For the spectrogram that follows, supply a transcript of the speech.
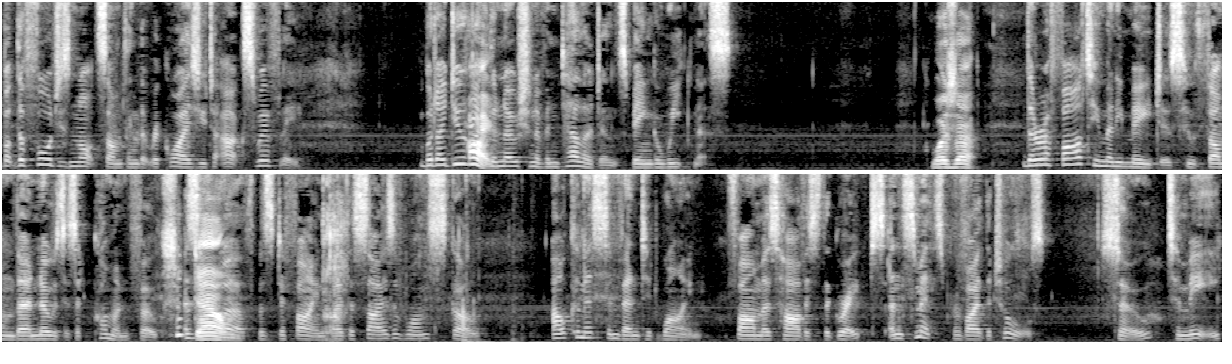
but the forge is not something that requires you to act swiftly. But I do like Hi. the notion of intelligence being a weakness. Why's that? There are far too many mages who thumb their noses at common folk, Sit as down. if worth was defined by the size of one's skull. Alchemists invented wine, farmers harvest the grapes, and smiths provide the tools. So, to me,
